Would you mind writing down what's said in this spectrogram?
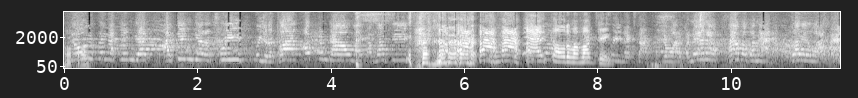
The Uh-oh. only thing I didn't get, I didn't get a tree for you to climb up and down like a monkey. I called him a monkey. Tree next time. You want a banana? Have a banana. What do you want, man?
